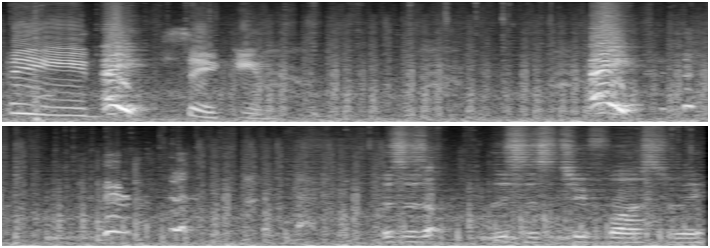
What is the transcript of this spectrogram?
Speed. Hey! Seeking. Hey! this is this is too fast for me.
